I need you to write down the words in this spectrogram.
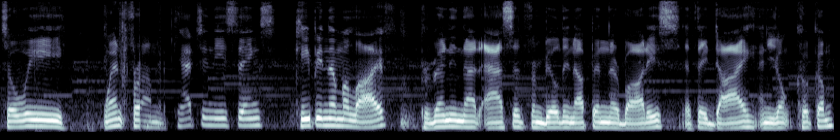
so we went from catching these things, keeping them alive, preventing that acid from building up in their bodies. If they die and you don't cook them,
